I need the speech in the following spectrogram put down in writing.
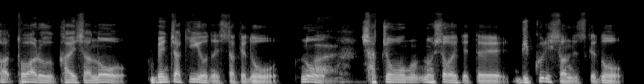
あとある会社のベンチャー企業でしたけど、のはい。社長の人がいててびっくりしたんですけど、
